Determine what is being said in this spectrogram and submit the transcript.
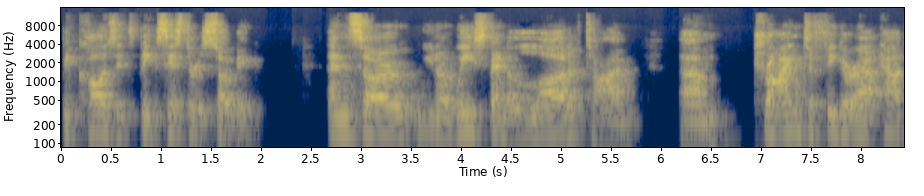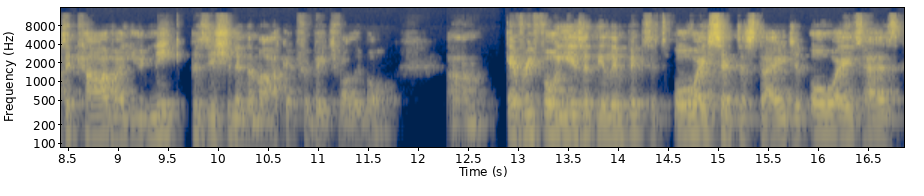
because its big sister is so big. And so, you know, we spend a lot of time um, trying to figure out how to carve a unique position in the market for beach volleyball. Um, every four years at the Olympics, it's always center stage. It always has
